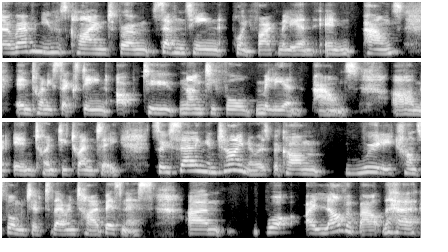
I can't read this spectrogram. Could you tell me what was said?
their revenue has climbed from 17.5 million in pounds in 2016 up to 94 million pounds um, in 2020. So selling in China has become really transformative to their entire business. Um, what I love about their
